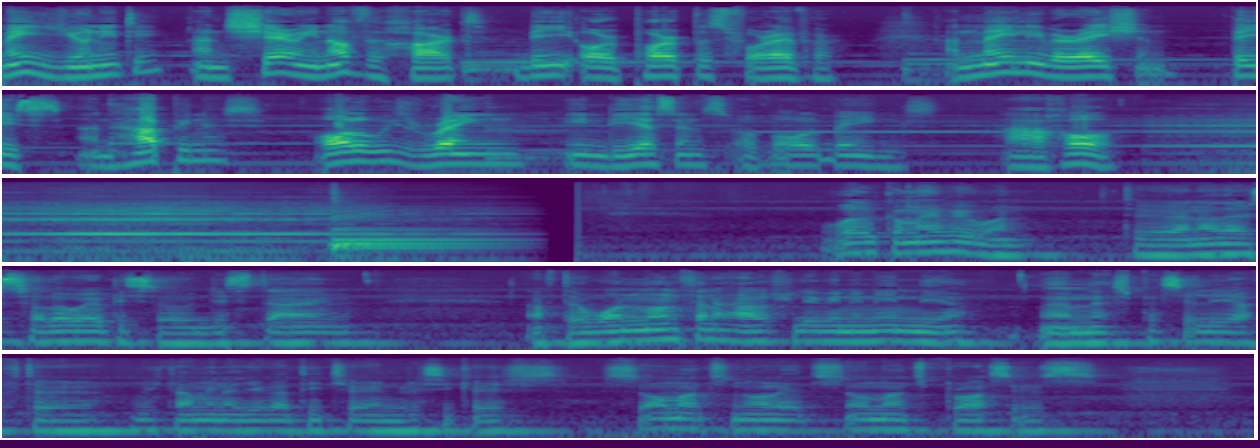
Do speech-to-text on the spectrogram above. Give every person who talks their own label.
Speaker 1: May unity and sharing of the heart be our purpose forever, and may liberation, peace, and happiness always reign in the essence of all beings. Aho!
Speaker 2: Welcome everyone to another solo episode, this time after one month and a half living in India, and especially after becoming a yoga teacher in Rishikesh so much knowledge, so much process,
